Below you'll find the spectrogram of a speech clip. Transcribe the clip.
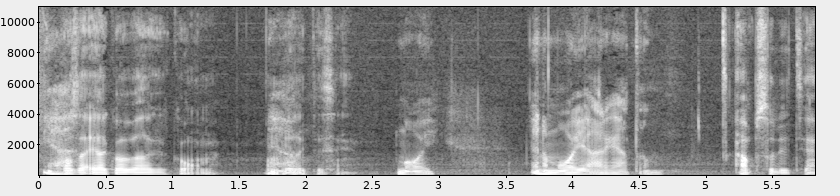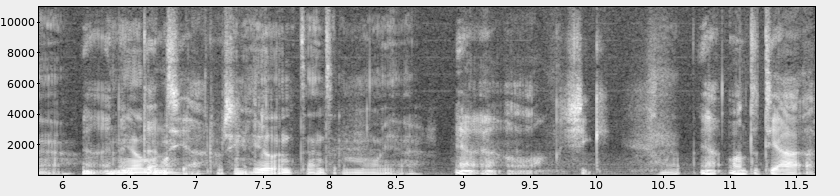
was dat eigenlijk wel wel gekomen, om eerlijk te zijn. mooi. En een mooi jaar gaat dan. Absoluut, ja. ja. Ja, een heel intens mooi. jaar Een waarschijnlijk. heel intens en mooi jaar. Ja, ja oh, chic. Ja. Ja, want het jaar eh,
